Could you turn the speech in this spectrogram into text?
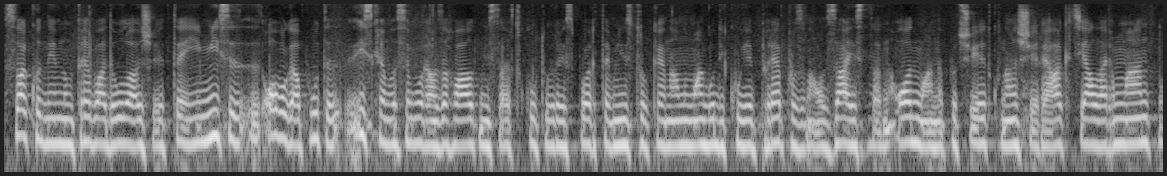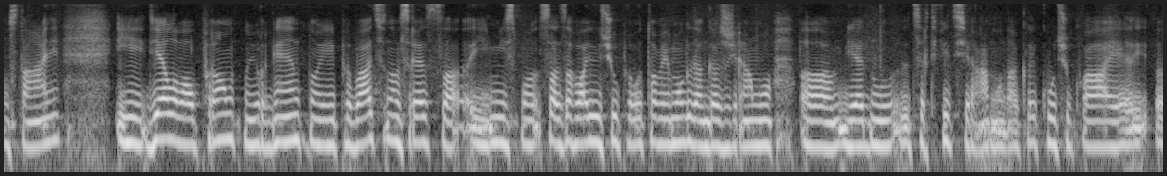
svakodnevno treba da ulažete i mi se ovoga puta iskreno se moram zahvaliti Ministarstvu kulture i sporta ministru Kenalu Magudi koji je prepoznao zaista odmah na početku naše reakcije alarmantno stanje i djelovao promptno i urgentno i prebacio nam sredstva i mi smo sad zahvaljujući upravo tome mogli da angažiramo um, jednu certificiranu dakle, kuću koja je uh,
